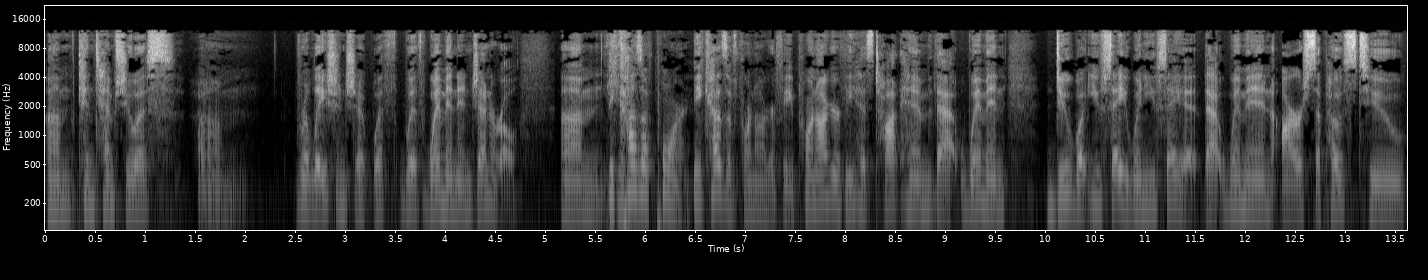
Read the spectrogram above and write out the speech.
um, contemptuous um, relationship with with women in general. Um, he- Because of porn. because of pornography. Pornography has taught him that women do what you say when you say it. That women are supposed to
